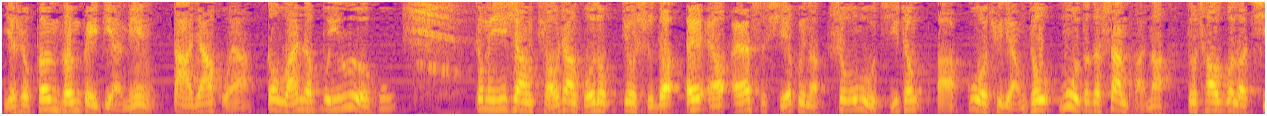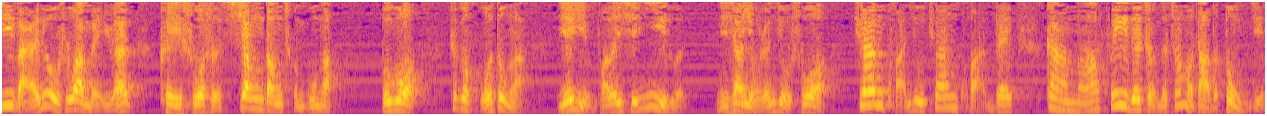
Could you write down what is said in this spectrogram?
也是纷纷被点名，大家伙呀都玩的不亦乐乎。这么一项挑战活动，就使得 ALS 协会呢收入急增啊。过去两周募得的善款呢，都超过了七百六十万美元，可以说是相当成功啊。不过这个活动啊。也引发了一些议论。你像有人就说，捐款就捐款呗，干嘛非得整得这么大的动静？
